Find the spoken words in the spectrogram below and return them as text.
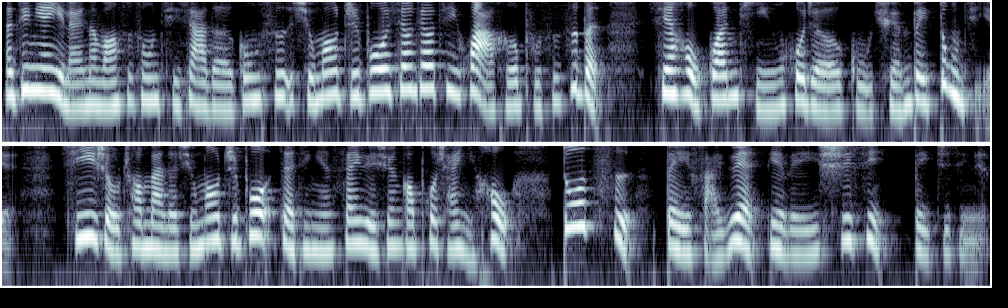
那今年以来呢，王思聪旗下的公司熊猫直播、香蕉计划和普思资本先后关停或者股权被冻结。其一手创办的熊猫直播，在今年三月宣告破产以后，多次被法院列为失信被执行人。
